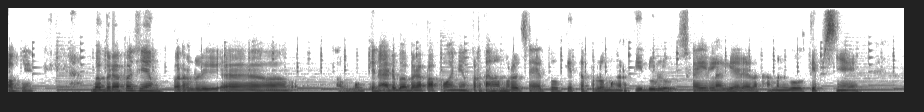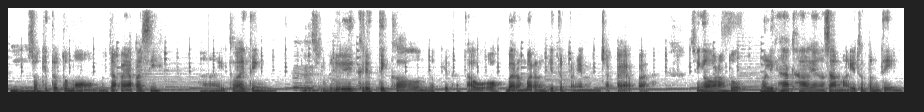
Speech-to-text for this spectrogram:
Oke, okay. beberapa sih yang perlu uh, mungkin ada beberapa poin. Yang pertama menurut saya tuh kita perlu mengerti dulu sekali lagi adalah common goal tipsnya. Ya. Hmm. So kita tuh mau mencapai apa sih? Nah, itu I think hmm. it's really critical untuk kita tahu oh bareng-bareng kita pengen mencapai apa. Sehingga orang tuh melihat hal yang sama itu penting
